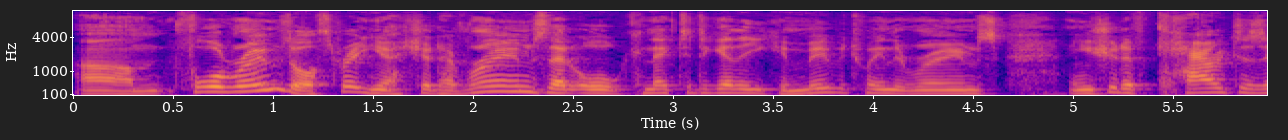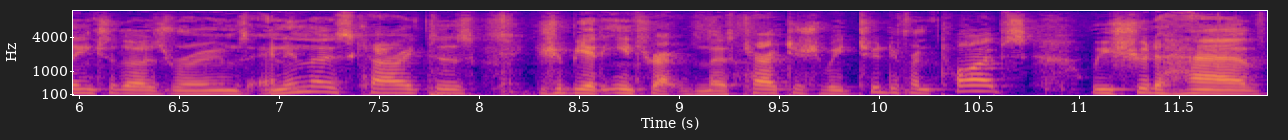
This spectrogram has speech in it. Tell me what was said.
um, four rooms or three. You should have rooms that all connected together. You can move between the rooms and you should have characters in each of those rooms. And in those characters, you should be able to interact with them. Those characters should be two different types. We should have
